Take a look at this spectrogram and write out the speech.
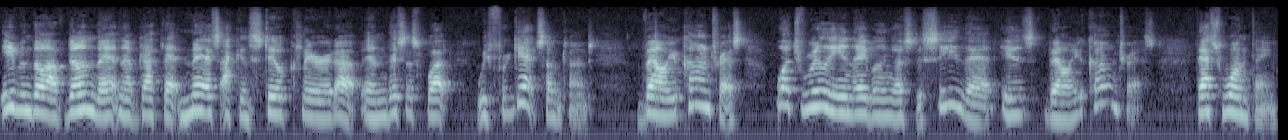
even though I've done that and I've got that mess, I can still clear it up. And this is what we forget sometimes. Value contrast. What's really enabling us to see that is value contrast. That's one thing.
